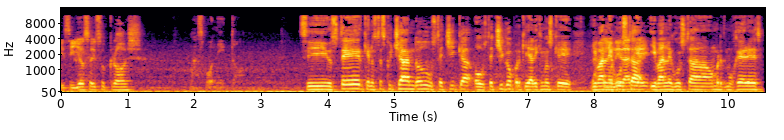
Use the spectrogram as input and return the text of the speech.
Y si yo soy su crush, más bonito. Si usted que nos está escuchando, usted chica o usted chico, porque ya dijimos que La Iván le gusta, gay. Iván le gusta hombres, mujeres.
